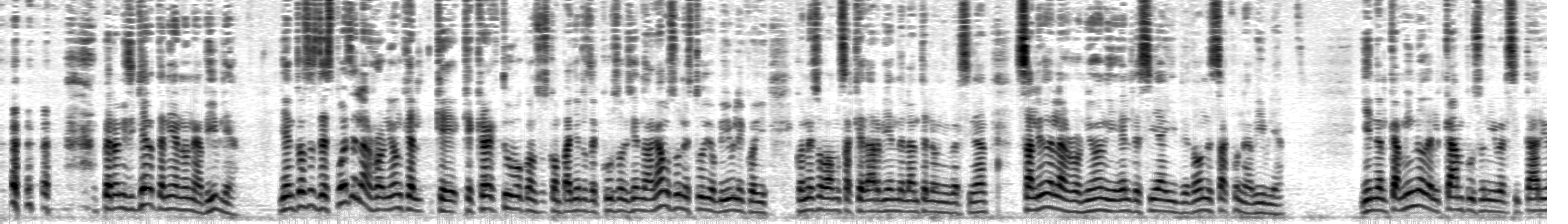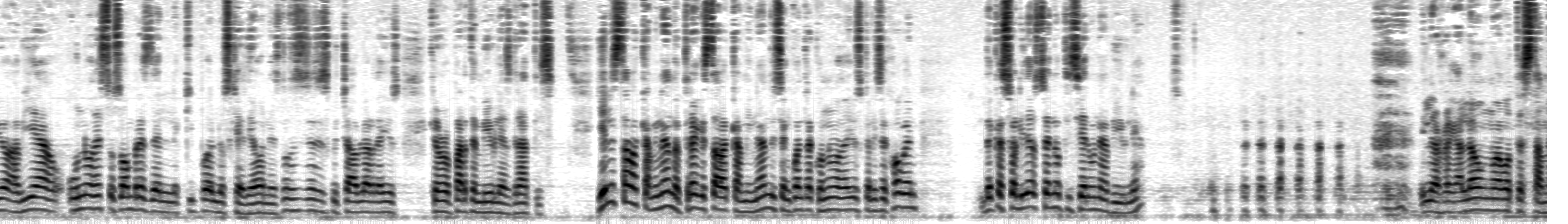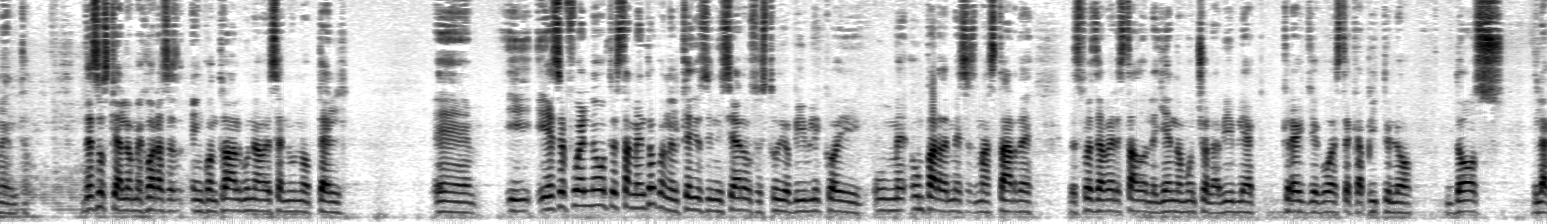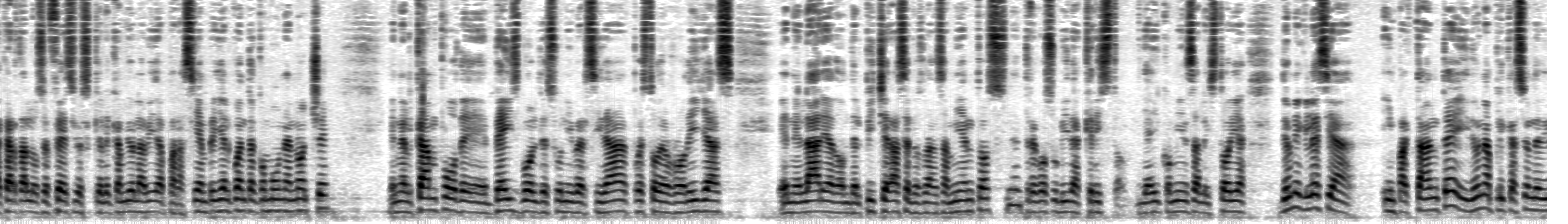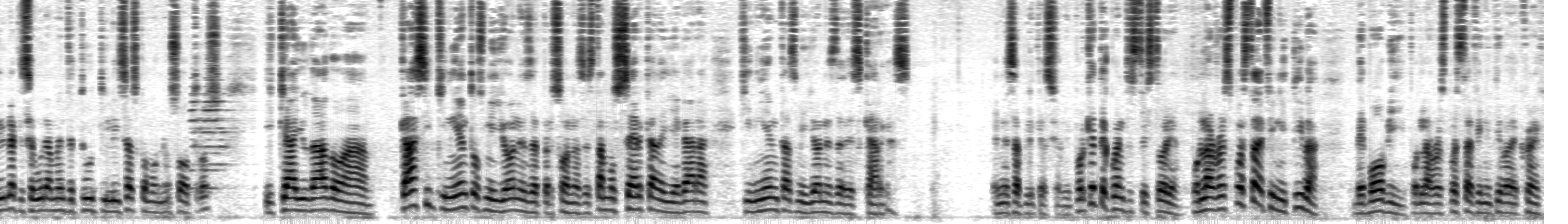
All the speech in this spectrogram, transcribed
Pero ni siquiera tenían una Biblia. Y entonces, después de la reunión que, que, que, Craig tuvo con sus compañeros de curso diciendo, hagamos un estudio bíblico y con eso vamos a quedar bien delante de la universidad, salió de la reunión y él decía, ¿y de dónde saco una Biblia? Y en el camino del campus universitario había uno de estos hombres del equipo de los Gedeones, no sé si has escuchado hablar de ellos, que reparten Biblias gratis. Y él estaba caminando, que estaba caminando y se encuentra con uno de ellos que le dice, joven, ¿de casualidad usted no quisiera una Biblia? y le regaló un Nuevo Testamento. De esos que a lo mejor has encontrado alguna vez en un hotel. Eh, y, ese fue el Nuevo Testamento con el que ellos iniciaron su estudio bíblico y un, un, par de meses más tarde, después de haber estado leyendo mucho la Biblia, Craig llegó a este capítulo 2 de la carta a los Efesios que le cambió la vida para siempre. Y él cuenta como una noche en el campo de béisbol de su universidad, puesto de rodillas en el área donde el pitcher hace los lanzamientos, le entregó su vida a Cristo. Y ahí comienza la historia de una iglesia impactante y de una aplicación de Biblia que seguramente tú utilizas como nosotros y que ha ayudado a casi 500 millones de personas. Estamos cerca de llegar a 500 millones de descargas en esa aplicación. ¿Y por qué te cuento esta historia? Por la respuesta definitiva de Bobby, por la respuesta definitiva de Craig.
